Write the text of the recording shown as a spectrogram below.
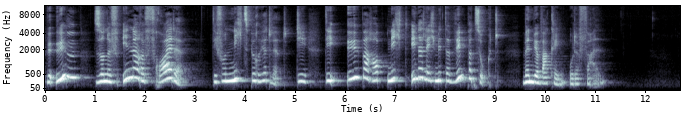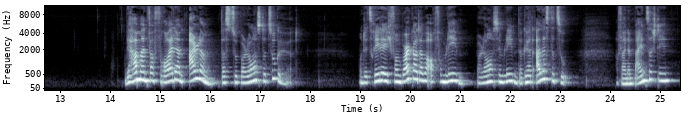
wir üben so eine innere Freude, die von nichts berührt wird die, die überhaupt nicht innerlich mit der Wimper zuckt, wenn wir wackeln oder fallen. Wir haben einfach Freude an allem, das zur Balance dazugehört. Und jetzt rede ich vom Workout, aber auch vom Leben. Balance im Leben, da gehört alles dazu. Auf einem Bein zu stehen,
